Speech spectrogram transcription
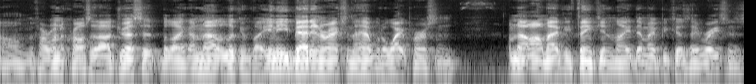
Um, if I run across it, I'll address it. But like, I'm not looking for like any bad interaction I have with a white person. I'm not automatically thinking like that might be because they're racist.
